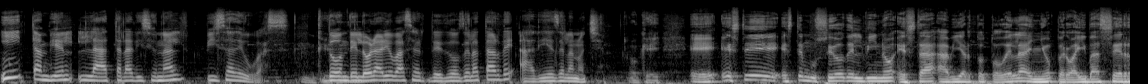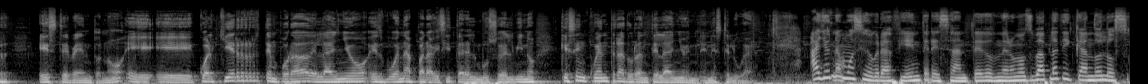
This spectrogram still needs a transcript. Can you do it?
y también la tradicional pizza de uvas, donde el horario va a ser de 2 de la tarde a 10 de la noche. Ok. Eh, este, este Museo del Vino está abierto todo el año, pero ahí va a ser este evento, ¿no? Eh, eh, cualquier temporada del año es buena para visitar el Museo del Vino. ¿Qué se encuentra durante el año en, este lugar? Hay una museografía interesante donde nos va platicando los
